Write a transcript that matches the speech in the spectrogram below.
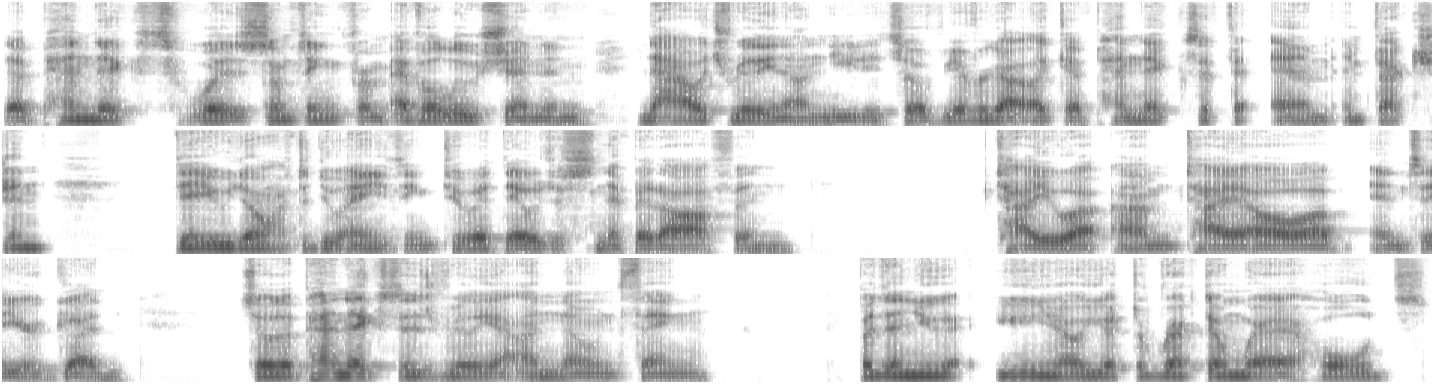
the appendix was something from evolution, and now it's really not needed. So if you ever got like an appendix um, infection, they don't have to do anything to it. They'll just snip it off and tie you up, um, tie it all up, and say you're good. So the appendix is really an unknown thing. But then you you know you have the rectum where it holds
